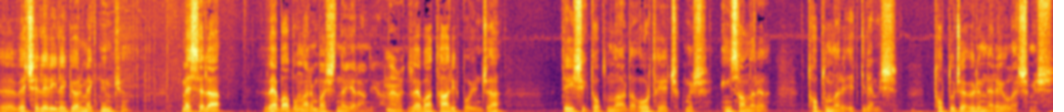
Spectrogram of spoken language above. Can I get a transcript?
e, veçeleriyle görmek mümkün. Mesela veba bunların başında yer alıyor. Evet. Veba tarih boyunca değişik toplumlarda ortaya çıkmış, insanları, toplumları etkilemiş, topluca ölümlere yol açmış,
